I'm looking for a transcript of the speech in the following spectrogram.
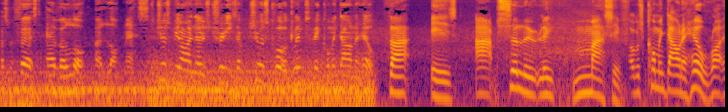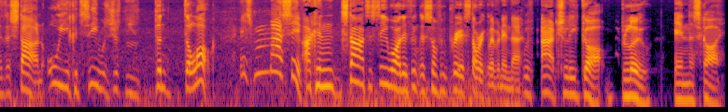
That's my first ever look at Loch Ness. Just behind those trees, I've just caught a glimpse of it coming down the hill. That is absolutely massive. I was coming down a hill right at the start and all you could see was just the, the loch. It's massive. I can start to see why they think there's something prehistoric living in there. We've actually got blue in the sky.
